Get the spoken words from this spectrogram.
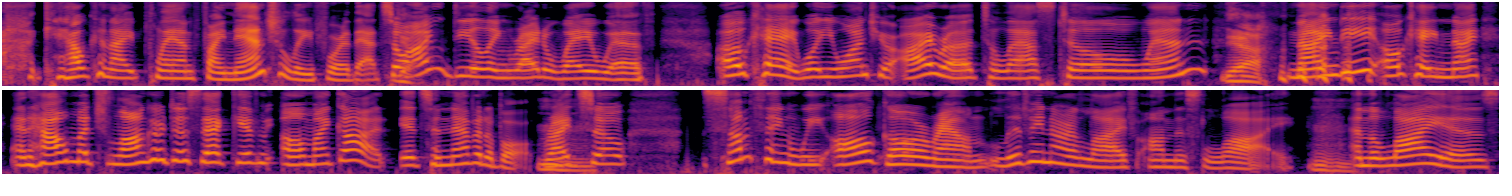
how can I plan financially for that? So Yeah. I'm dealing right away with okay, well, you want your IRA to last till when? Yeah. 90 okay nine and how much longer does that give me oh my god it's inevitable right mm. so something we all go around living our life on this lie mm-hmm. and the lie is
